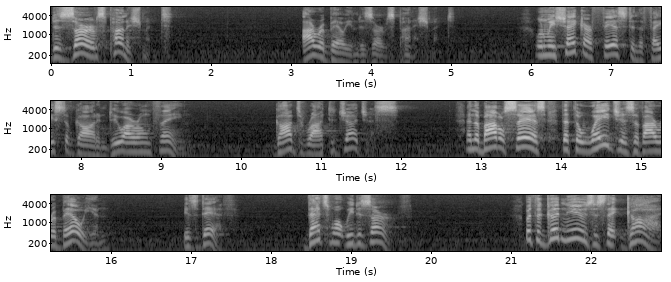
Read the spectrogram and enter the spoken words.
deserves punishment. Our rebellion deserves punishment. When we shake our fist in the face of God and do our own thing, God's right to judge us. And the Bible says that the wages of our rebellion is death. That's what we deserve. But the good news is that God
